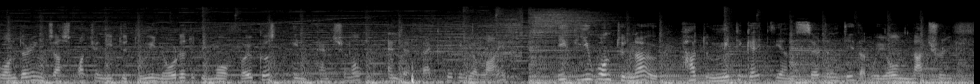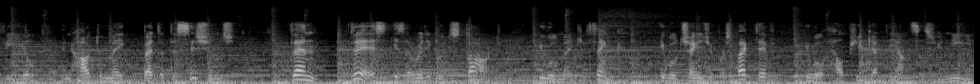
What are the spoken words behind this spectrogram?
wondering just what you need to do in order to be more focused, intentional and effective in your life, if you want to know how to mitigate the uncertainty that we all naturally feel and how to make better decisions, then this is a really good start. It will make you think, it will change your perspective, it will help you get the answers you need.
